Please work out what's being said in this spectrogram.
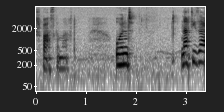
Spaß gemacht. Und nach dieser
